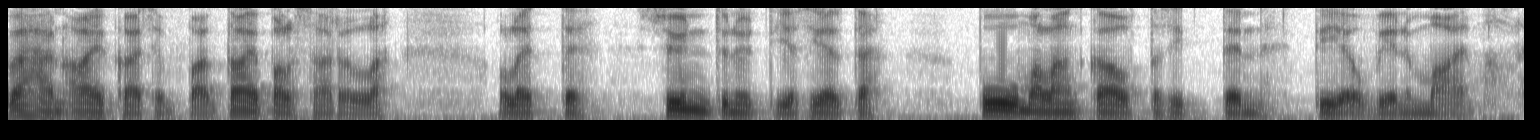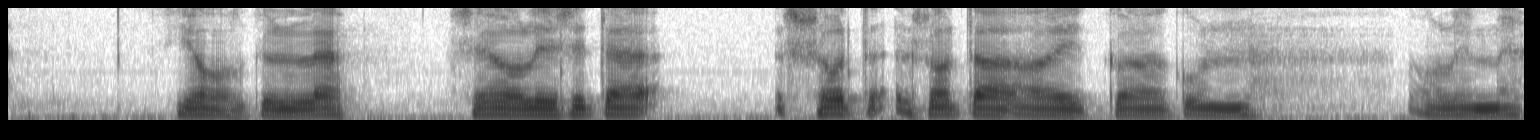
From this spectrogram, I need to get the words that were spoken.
vähän aikaisempaan Taipalsaarella. Olette syntynyt ja sieltä Puumalan kautta sitten tie on vienyt maailmalle. Joo, kyllä. Se oli sitä sota, sota-aikaa, kun olimme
